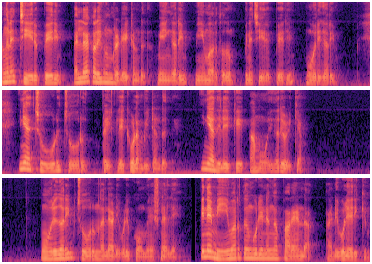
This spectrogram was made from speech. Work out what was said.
അങ്ങനെ ചീരപ്പേരിയും എല്ലാ കറികളും റെഡി ആയിട്ടുണ്ട്. മീൻ കറിയും മീൻ വറുത്തതും പിന്നെ ചീരപ്പേരിയും മോരുകറിയും. ഇനി ആ ചൂട് ചോറ് പ്ലേറ്റിലേക്ക് വിളമ്പിയിട്ടുണ്ട്. ഇനി അതിലേക്ക് ആ മോരുകറി ഒഴിക്കാം. മോരുകറിയും ചോറും നല്ല അടിപൊളി കോമ്പിനേഷൻ അല്ലേ? പിന്നെ മീൻ വറുത്തതും കൂടി ഉണ്ടെങ്കിൽ പറയണ്ട. അടിപൊളിയായിരിക്കും.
